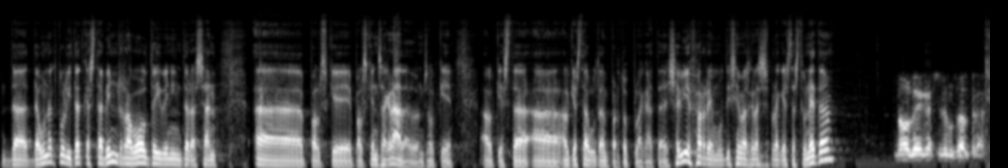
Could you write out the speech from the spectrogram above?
d'una actualitat que està ben revolta i ben interessant eh, pels, que, pels que ens agrada doncs, el, que, el, que està, eh, el que està voltant per tot plegat. Eh, Xavier Ferrer, moltíssimes gràcies per aquesta estoneta. Molt bé, gràcies a vosaltres.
